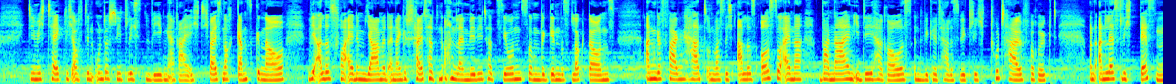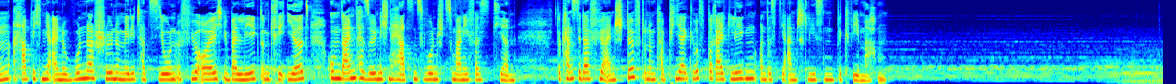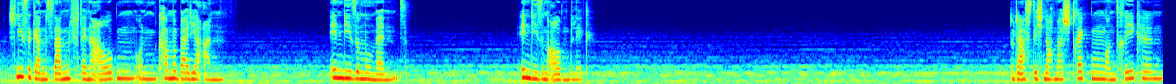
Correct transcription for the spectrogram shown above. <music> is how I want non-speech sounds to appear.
die mich täglich auf den unterschiedlichsten Wegen erreicht. Ich weiß noch ganz genau, wie alles vor einem Jahr mit einer gescheiterten <laughs> Online-Meditation zum Beginn des Lockdowns angefangen hat und was sich alles aus so einer banalen Idee heraus entwickelt hat, ist wirklich total verrückt. Und anlässlich dessen habe ich mir eine wunderschöne Meditation für euch überlegt und kreiert, um deinen persönlichen Herzenswunsch zu manifestieren. Du kannst dir dafür einen Stift und ein Papier griffbereit legen und es dir anschließend bequem machen. Schließe ganz sanft deine Augen und komme bei dir an. In diesem Moment in diesem Augenblick. Du darfst dich nochmal strecken und regeln.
